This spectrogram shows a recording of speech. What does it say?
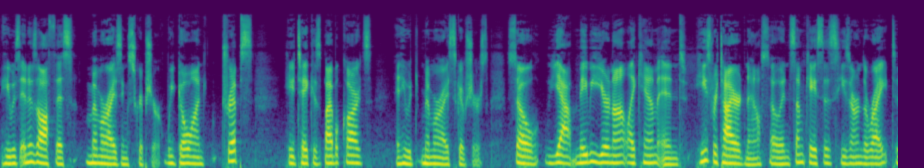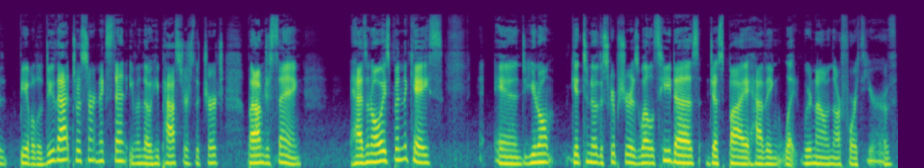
He was in his office memorizing scripture. We'd go on trips, he'd take his Bible cards and he would memorize scriptures. So, yeah, maybe you're not like him and he's retired now. So, in some cases, he's earned the right to be able to do that to a certain extent, even though he pastors the church. But I'm just saying, it hasn't always been the case. And you don't get to know the scripture as well as he does just by having what we're now in our fourth year of,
